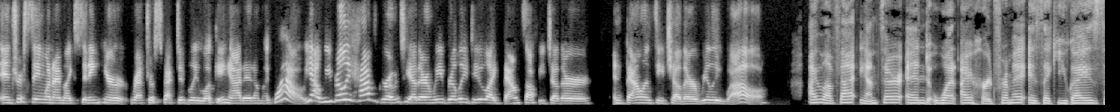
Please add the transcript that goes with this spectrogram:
interesting when I'm like sitting here retrospectively looking at it. I'm like, wow, yeah, we really have grown together and we really do like bounce off each other and balance each other really well. I love that answer. And what I heard from it is like you guys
